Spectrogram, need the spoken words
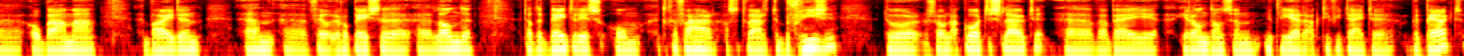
uh, Obama, Biden en uh, veel Europese uh, landen. Dat het beter is om het gevaar als het ware te bevriezen door zo'n akkoord te sluiten, waarbij Iran dan zijn nucleaire activiteiten beperkt.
